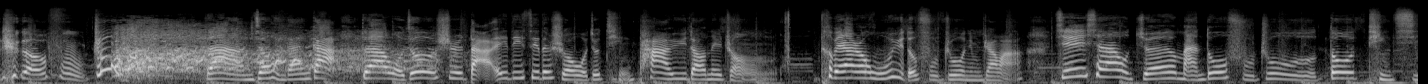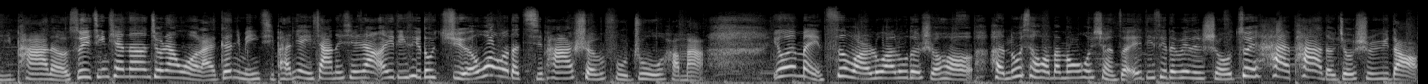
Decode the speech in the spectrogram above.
这个辅助。对啊，你就很尴尬。对啊，我就是打 ADC 的时候，我就挺怕遇到那种 特别让人无语的辅助，你们知道吗？其实现在我觉得蛮多辅助都挺奇葩的，所以今天呢，就让我来跟你们一起盘点一下那些让 ADC 都绝望了的奇葩神辅助，好吗？因为每次玩撸啊撸的时候，很多小伙伴们会选择 ADC 的位置的时候，最害怕的就是遇到。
